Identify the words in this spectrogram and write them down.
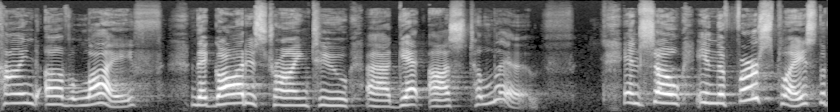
kind of life that God is trying to uh, get us to live. And so, in the first place, the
